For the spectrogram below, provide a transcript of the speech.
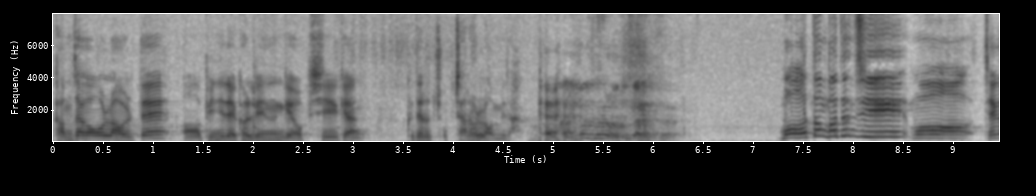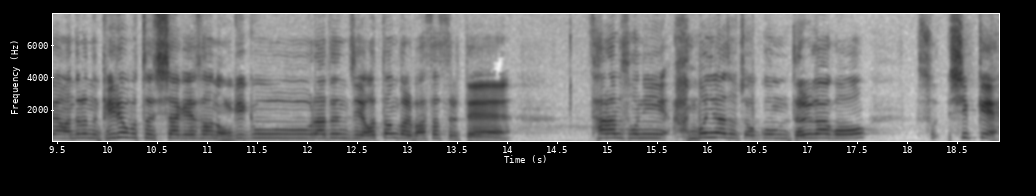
감자가 올라올 때 어, 비닐에 걸리는 게 없이 그냥 그대로 쭉 잘 올라옵니다. 아 이건 소리를 어떻게 하셨어요? 뭐 어떤 거든지 뭐 제가 만들었는 비료부터 시작해서 농기구라든지 어떤 걸 봤었을 때 사람 손이 한 번이라도 조금 덜 가고 수- 쉽게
